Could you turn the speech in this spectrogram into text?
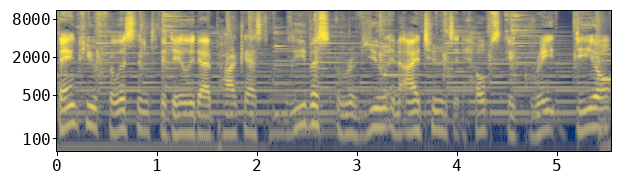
thank you for listening to the Daily Dad podcast. Leave us a review in iTunes. It helps a great deal.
